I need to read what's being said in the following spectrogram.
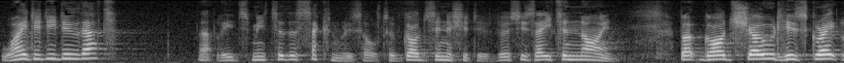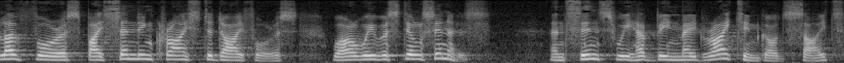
Why did he do that? That leads me to the second result of God's initiative, verses 8 and 9. But God showed his great love for us by sending Christ to die for us while we were still sinners. And since we have been made right in God's sight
